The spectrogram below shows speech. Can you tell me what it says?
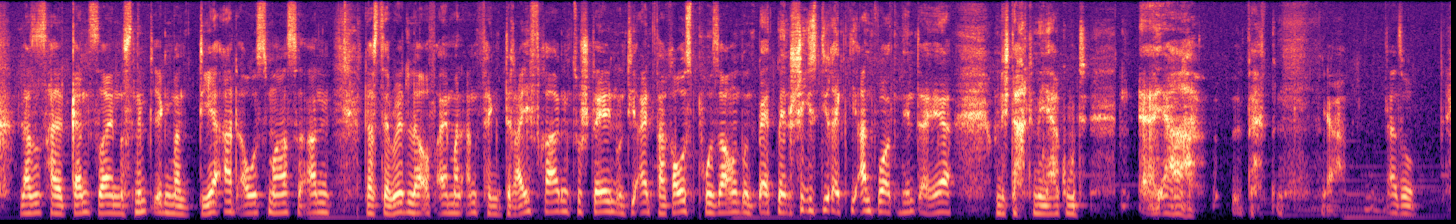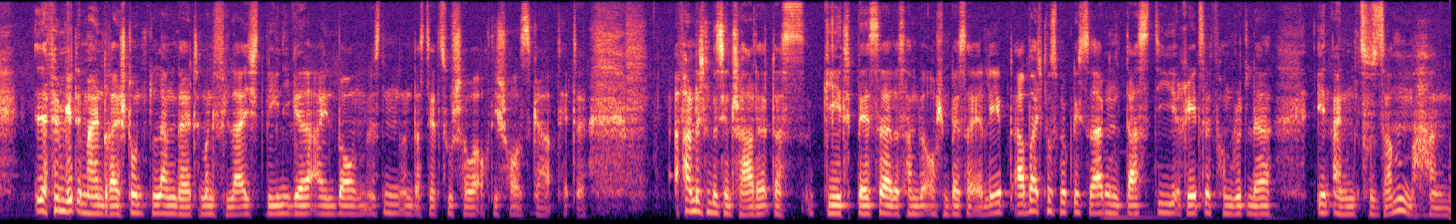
lass es halt ganz sein. Das nimmt irgendwann derart Ausmaße an, dass der Riddler auf einmal anfängt, drei Fragen zu stellen und die einfach rausposaunt und Batman schießt direkt die Antworten hinterher. Und ich dachte mir, ja gut, äh, ja, ja, also der Film geht immerhin drei Stunden lang, da hätte man vielleicht weniger einbauen müssen und dass der Zuschauer auch die Chance gehabt hätte. Fand ich ein bisschen schade. Das geht besser, das haben wir auch schon besser erlebt. Aber ich muss wirklich sagen, dass die Rätsel vom Riddler in einem Zusammenhang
